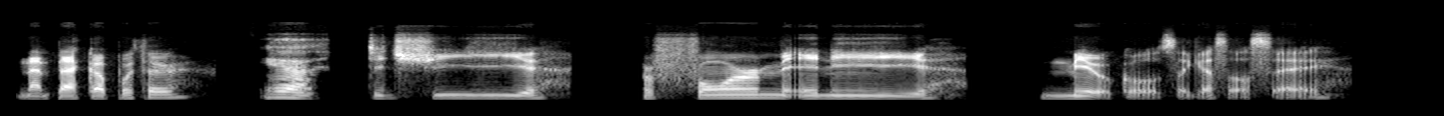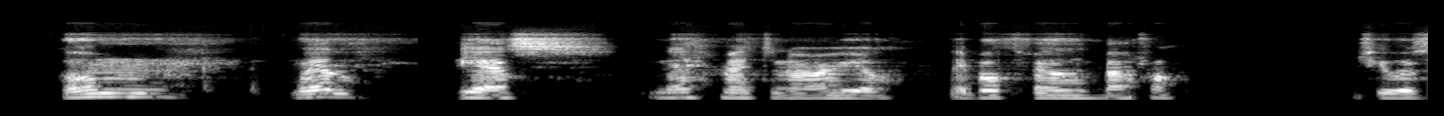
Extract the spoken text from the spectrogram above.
met back up with her, Yeah. did she perform any miracles? I guess I'll say. Um, well, yes, Nehmet and Ariel, they both fell in battle. She was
